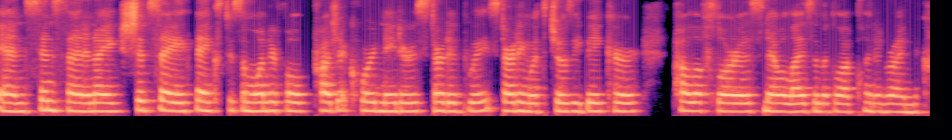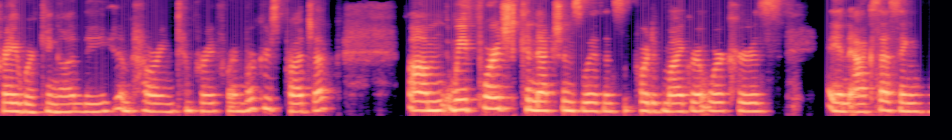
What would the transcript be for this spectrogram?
And since then, and I should say thanks to some wonderful project coordinators, started with, starting with Josie Baker, Paula Flores, now Eliza McLaughlin and Ryan McCrae working on the Empowering Temporary Foreign Workers Project. Um, we've forged connections with and supported migrant workers in accessing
